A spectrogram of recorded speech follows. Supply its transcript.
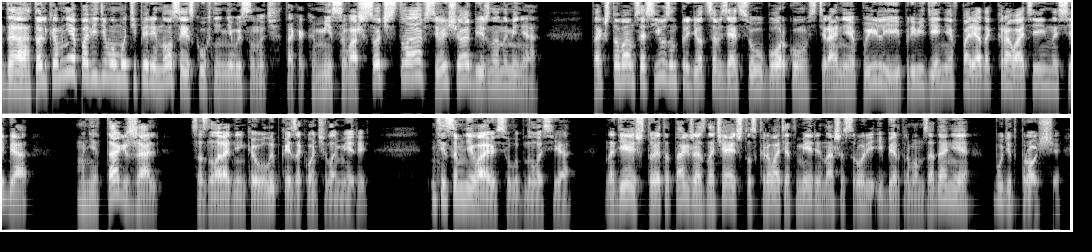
Да, только мне, по-видимому, теперь и носа из кухни не высунуть, так как мисс Ваше Сочество все еще обижена на меня. Так что вам со Сьюзан придется взять всю уборку, стирание пыли и приведение в порядок кровати на себя. Мне так жаль, со злорадненькой улыбкой закончила Мери. Не сомневаюсь, улыбнулась я. Надеюсь, что это также означает, что скрывать от Мери наше с Рори и Бертрамом задание будет проще —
